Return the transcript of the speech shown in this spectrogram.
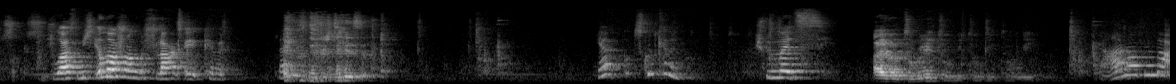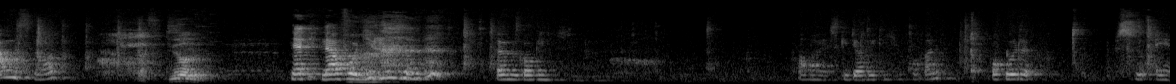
Du sagst nicht. Du hast mich immer schon geschlagen, ey, Kevin. Lass es. Du stehst. Ja, ist gut, Kevin. Spielen wir jetzt. Alter, Tobi, Tobi, Tobi, Tobi. Ja, da haben wir mal Angst, ne? Ja, für dir doch nicht. Ne, na, vor dir. ähm, Goggi. Aber es geht ja wirklich hier voran. Obwohl, du bist so, ey,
